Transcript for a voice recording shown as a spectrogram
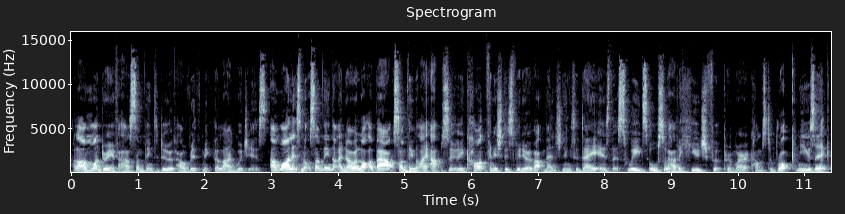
and I'm wondering if it has something to do with how rhythmic the language is. And while it's not something that I know a lot about, something that I absolutely can't finish this video without mentioning today is that Swedes also have a huge footprint where it comes to rock music.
